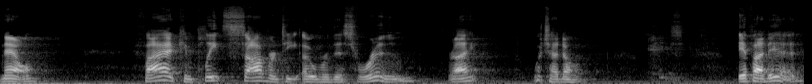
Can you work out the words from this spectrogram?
Now, if I had complete sovereignty over this room, right, which I don't, if I did,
